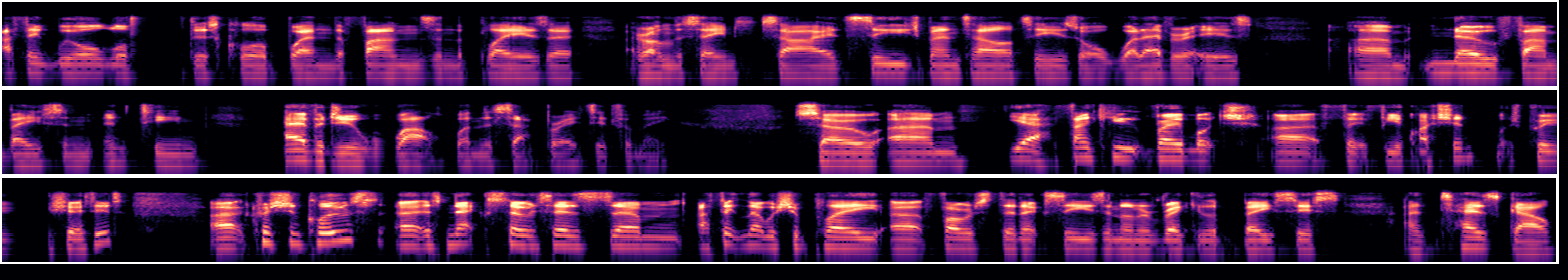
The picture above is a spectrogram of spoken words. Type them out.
I think we all love this club when the fans and the players are, are on the same side. Siege mentalities or whatever it is, um, no fan base and, and team ever do well when they're separated for me. So um, yeah, thank you very much uh, for, for your question, much appreciated. Uh, Christian Clues uh, is next. So it says, um, I think that we should play uh, Forrester next season on a regular basis, and Tezgel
